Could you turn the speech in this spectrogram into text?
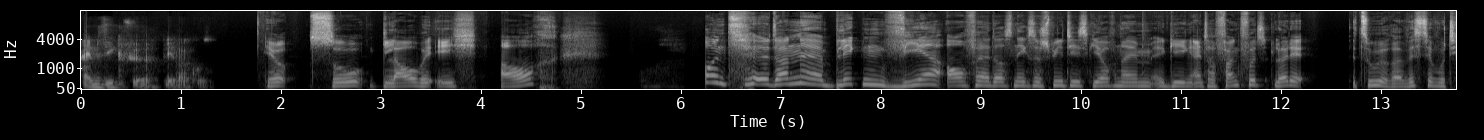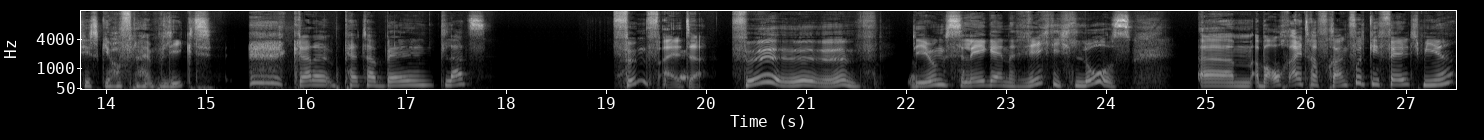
Heimsieg für Leverkusen. Jo, so glaube ich auch. Und äh, dann äh, blicken wir auf äh, das nächste Spiel TSG Hoffenheim gegen Eintracht Frankfurt. Leute, Zuhörer, wisst ihr, wo TSG Hoffenheim liegt? Gerade per Tabellenplatz? Fünf, Alter. Fünf. Die Jungs legen richtig los. Ähm, aber auch Eintracht Frankfurt gefällt mir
